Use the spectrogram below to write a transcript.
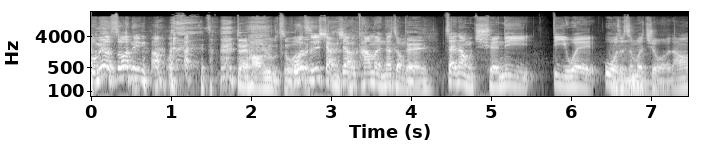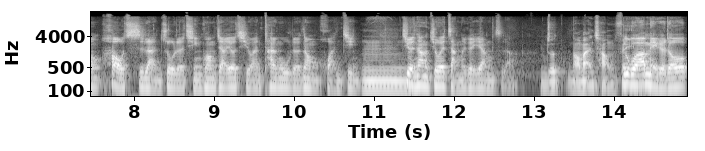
我没有说你脑对号入座。我只是想象他们那种在那种权力地位握着这么久，然后好吃懒做的情况下，又喜欢贪污的那种环境，嗯，基本上就会长那个样子啊。你说脑满肠肥，如果他每个都。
